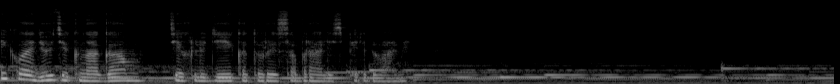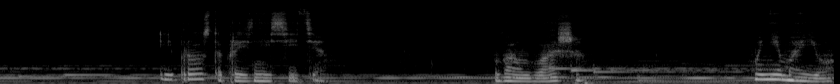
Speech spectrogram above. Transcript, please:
и кладете к ногам тех людей, которые собрались перед вами. И просто произнесите – вам ваше, мне мое.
